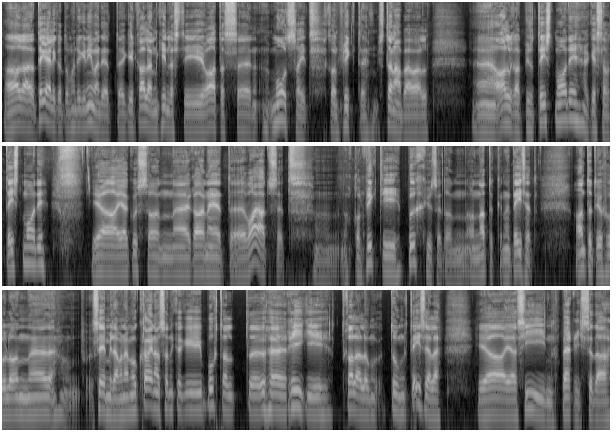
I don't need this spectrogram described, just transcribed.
aga tegelikult on muidugi niimoodi, et Kilkallen kindlasti vaatas äh, moodsaid konflikte, mis tänapäeval äh, algavad pisut teistmoodi kestavad teistmoodi ja, ja kus on äh, ka need äh, vajadused, noh, konflikti põhjused on, on natukene teised. antud juhul on äh, see, mida me näeme Ukrainas, on ikkagi puhtalt ühe riigi kallaletung teisele ja, ja siin päris seda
